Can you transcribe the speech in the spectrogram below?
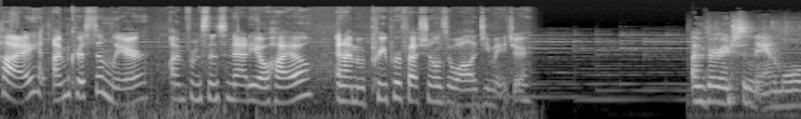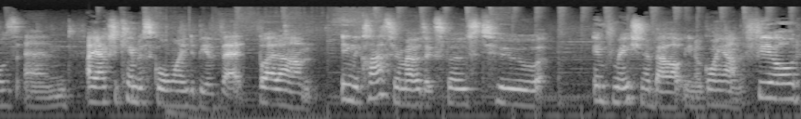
Hi, I'm Kristen Lear. I'm from Cincinnati, Ohio, and I'm a pre-professional zoology major. I'm very interested in animals, and I actually came to school wanting to be a vet. But um, in the classroom, I was exposed to information about, you know, going out in the field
